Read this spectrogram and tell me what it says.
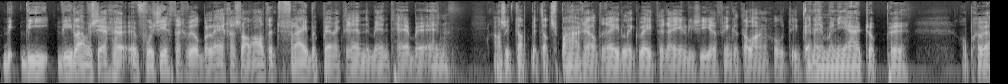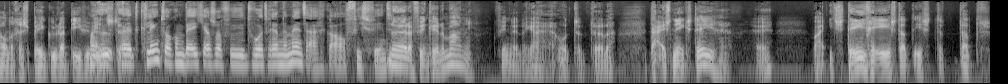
Wie, wie, wie, laten we zeggen, voorzichtig wil beleggen... zal altijd vrij beperkt rendement hebben... en als ik dat met dat spaargeld redelijk weet te realiseren... vind ik het al lang goed. Ik ben helemaal niet uit op, uh, op geweldige speculatieve maar winsten. U, het klinkt ook een beetje alsof u het woord rendement eigenlijk al vies vindt. Nee, dat vind ik helemaal niet. Vind ja, uh, daar is niks tegen. Hè. Waar iets tegen is, dat is dat, dat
